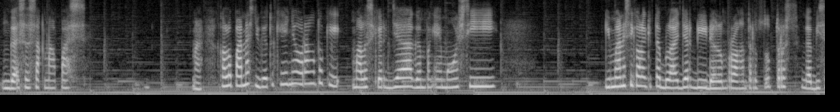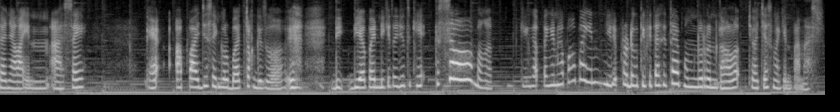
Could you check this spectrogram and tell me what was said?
nggak sesak napas. Nah kalau panas juga tuh kayaknya orang tuh kayak males kerja gampang emosi. Gimana sih kalau kita belajar di dalam ruangan tertutup terus nggak bisa nyalain AC kayak apa aja senggol bacok gitu loh. Di diapain dikit aja tuh kayak kesel banget. Kayak nggak pengen ngapa-ngapain. Jadi produktivitas itu emang menurun kalau cuaca semakin panas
